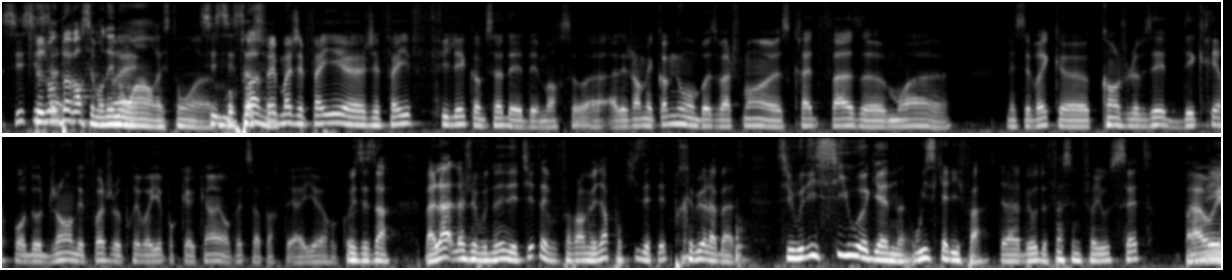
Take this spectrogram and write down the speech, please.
Si, Je te demande pas forcément des noms, hein, restons, euh, si, si, ça toi, se fait. Moi, j'ai failli, euh, j'ai failli filer comme ça des, des morceaux à, à des gens. Mais comme nous, on bosse vachement euh, Scred, Phase, euh, moi. mais c'est vrai que quand je le faisais d'écrire pour d'autres gens, des fois, je le prévoyais pour quelqu'un et en fait, ça partait ailleurs. ou quoi. Oui, c'est ça. Bah là, là, je vais vous donner des titres et il va falloir me dire pour qui ils étaient prévus à la base. Si je vous dis See You Again, Wiz Khalifa, c'était la BO de Fast and Furious 7. pas Ah oui.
